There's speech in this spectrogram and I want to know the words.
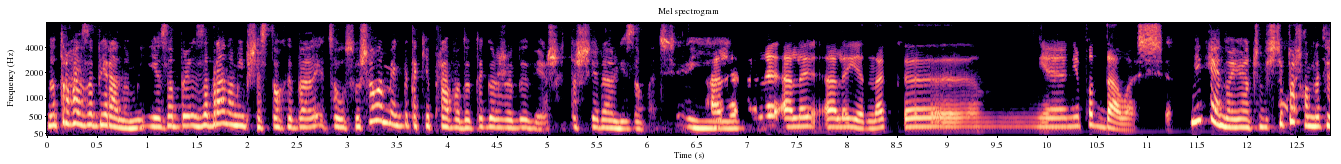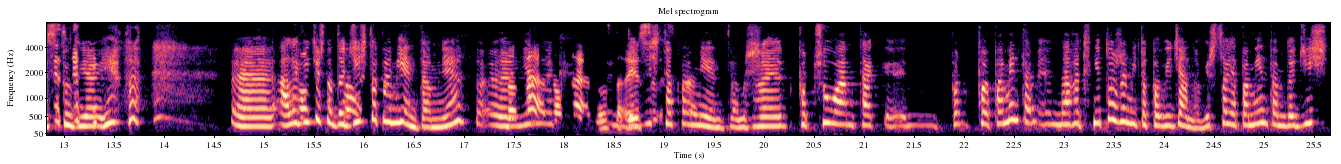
no trochę zabierano mi, zabrano mi przez to chyba, co usłyszałam, jakby takie prawo do tego, żeby wiesz, też się realizować. I... Ale, ale, ale, ale jednak e, nie, nie poddałaś się. Nie, nie, no ja oczywiście poszłam na te studia i ale no, widzisz, no do no. dziś to pamiętam, nie? E, no, tak, no, tak, do dziś to pamiętam, że poczułam tak, e, po, po, pamiętam nawet nie to, że mi to powiedziano, wiesz co, ja pamiętam do dziś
